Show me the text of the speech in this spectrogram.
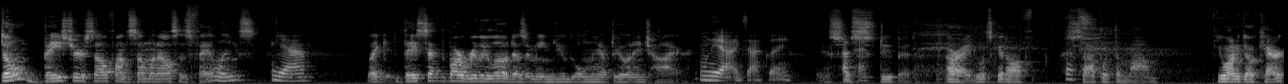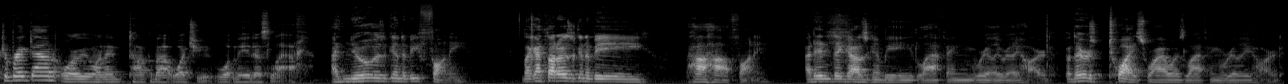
don't base yourself on someone else's failings. yeah, Like they set the bar really low doesn't mean you only have to go an inch higher. Mm, yeah, exactly. It's so Okay. stupid. All right, let's get off. Stop with the mom. You want to go character breakdown, or you want to talk about what you what made us laugh? I knew it was going to be funny. Like I thought it was going to be haha funny. I didn't think I was going to be laughing really really hard. But there was twice where I was laughing really hard.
